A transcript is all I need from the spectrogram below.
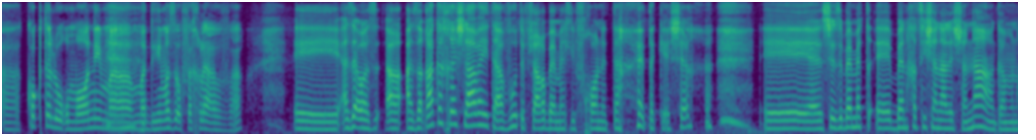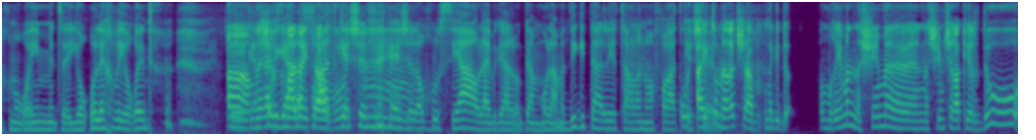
הקוקטייל הורמונים המדהים הזה הופך לאהבה? אה, אז זהו, אז, אז רק אחרי שלב ההתאהבות אפשר באמת לבחון את, את הקשר, אה, שזה באמת אה, בין חצי שנה לשנה, גם אנחנו רואים את זה יור, הולך ויורד. אה, כנראה משך בגלל הפרעת? קשב Mm. של האוכלוסייה, אולי בגלל גם עולם הדיגיטל יצר לנו הפרעת קשב. היית אומרת שנגיד, אומרים על נשים, אה, נשים שרק ילדו,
